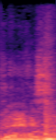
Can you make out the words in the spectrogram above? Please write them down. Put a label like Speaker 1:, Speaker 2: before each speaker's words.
Speaker 1: this?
